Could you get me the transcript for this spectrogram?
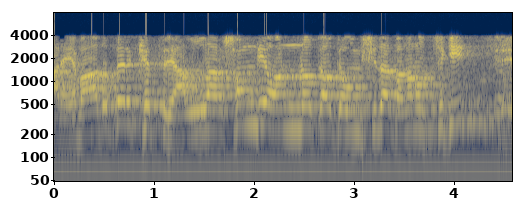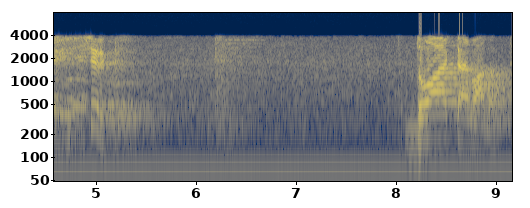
আর এবাদতের ক্ষেত্রে আল্লাহর সঙ্গে অন্য কাউকে অংশীদার বানানো হচ্ছে কি? শির্ক। দোয়া একটা এবাদত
